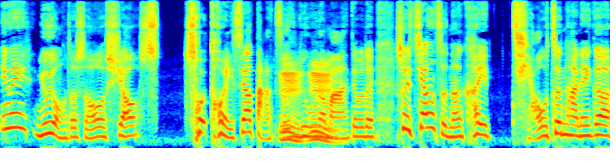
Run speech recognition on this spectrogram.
因为游泳的时候需要腿腿是要打直 U 的嘛，对不对？所以这样子呢，可以调整它那个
